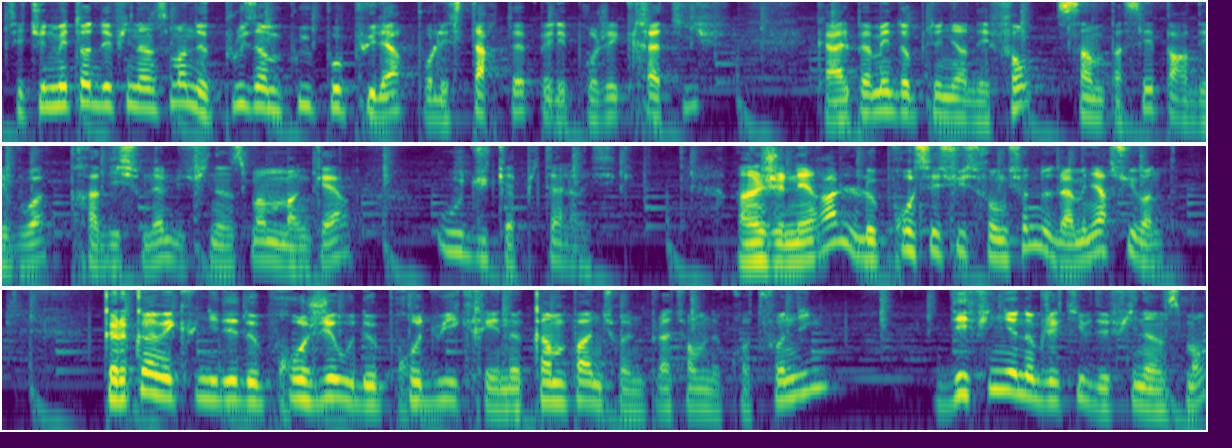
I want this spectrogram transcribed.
C'est une méthode de financement de plus en plus populaire pour les startups et les projets créatifs car elle permet d'obtenir des fonds sans passer par des voies traditionnelles du financement bancaire ou du capital risque. En général, le processus fonctionne de la manière suivante. Quelqu'un avec une idée de projet ou de produit crée une campagne sur une plateforme de crowdfunding, définit un objectif de financement,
